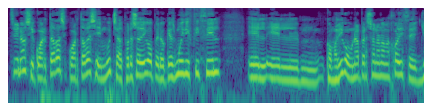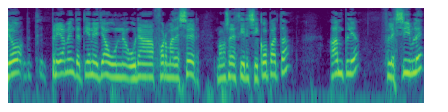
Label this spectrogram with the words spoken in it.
Sí, no, sí, coartadas, coartadas hay muchas, por eso digo, pero que es muy difícil, el, como digo, una persona a lo mejor dice, yo previamente tiene ya una forma de ser, vamos a decir, psicópata, amplia, flexible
